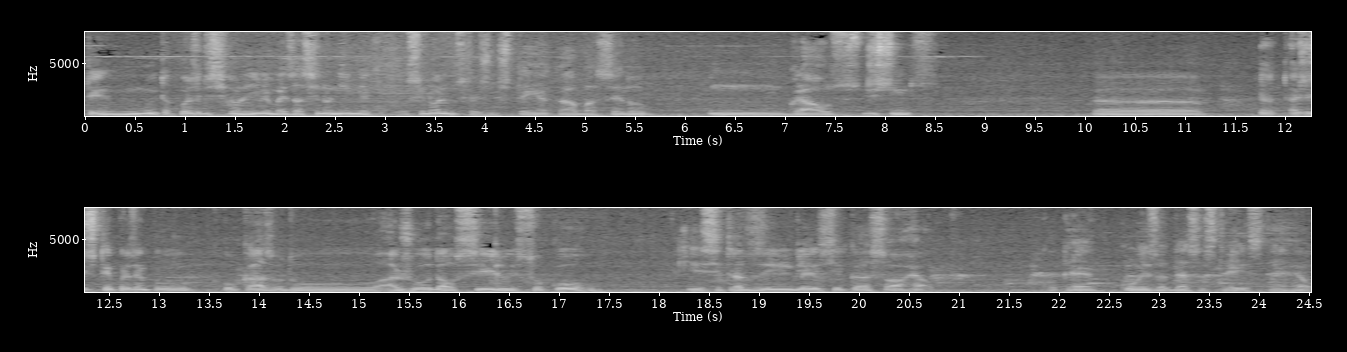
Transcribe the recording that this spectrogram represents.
tem muita coisa de sinônimo, mas a sinonímia, os sinônimos que a gente tem acaba sendo com graus distintos. Uh, eu, a gente tem, por exemplo, o caso do ajuda, auxílio e socorro, que se traduzir em inglês fica só help. Qualquer coisa dessas três é help.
